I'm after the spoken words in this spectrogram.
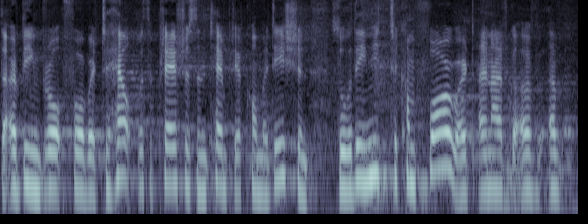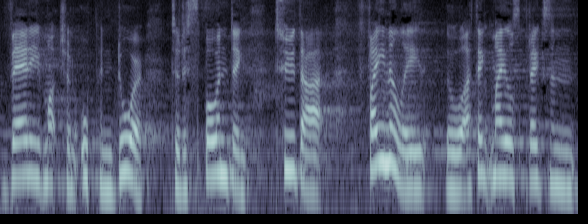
that are being brought forward to help with the pressures and temporary accommodation. So they need to come forward and I've got a, a very much an open door to responding to that Finally, though, I think Miles Briggs and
